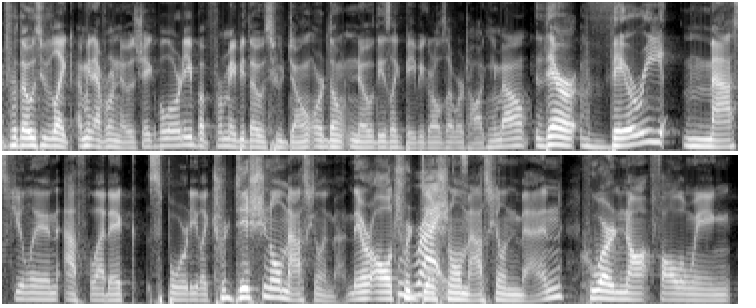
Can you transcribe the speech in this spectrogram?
for those who like I mean everyone knows Jacob Elordi, but for maybe those who don't or don't know these like baby girls that we're talking about, they're very masculine, athletic, sporty, like traditional masculine men. They are all traditional Right. masculine men who are not following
